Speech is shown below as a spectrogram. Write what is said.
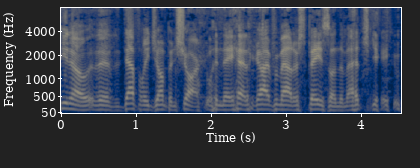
you know, the, the definitely jumping shark when they had a guy from outer space on the match game.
